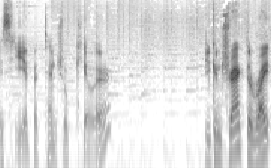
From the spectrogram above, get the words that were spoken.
Is he a potential killer? You can track the right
